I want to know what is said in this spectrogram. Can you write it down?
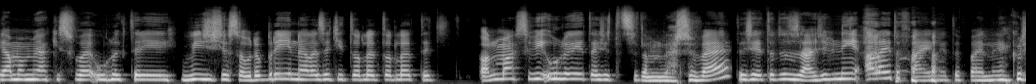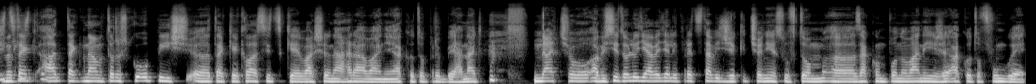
Já mám nějaký svoje úhly, které víš, že jsou dobrý, neleze ti tohle, tohle, teď on má svý úhly, takže to se tam nařve, takže je to dost záživný, ale je to fajn, je to fajn. Jako No tak, a, tak nám trošku opíš uh, také klasické vaše nahrávanie, ako to prebieha, na, na čo, aby si to ľudia vedeli predstaviť, že čo nie sú v tom uh, zakomponovaní, že ako to funguje.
